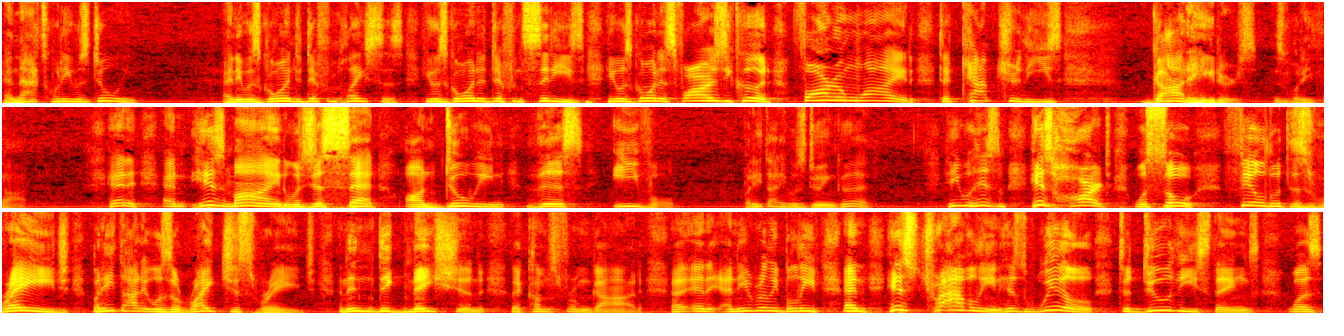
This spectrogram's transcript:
And that's what he was doing. And he was going to different places. He was going to different cities. He was going as far as he could, far and wide, to capture these God haters, is what he thought. And, and his mind was just set on doing this evil but he thought he was doing good. He, his, his heart was so filled with this rage, but he thought it was a righteous rage, an indignation that comes from God. And, and he really believed. And his traveling, his will to do these things was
